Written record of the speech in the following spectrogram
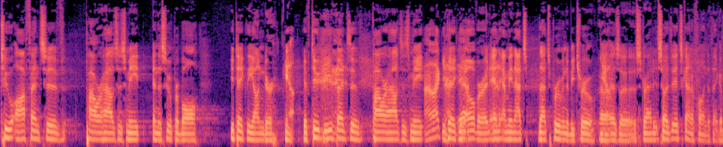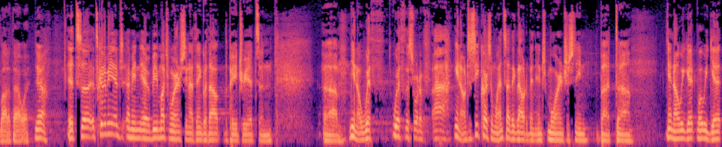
two offensive powerhouses meet in the Super Bowl, you take the under. Yeah. If two defensive powerhouses meet, I like you that, take yeah. the over, and, and I mean that's that's proven to be true uh, Yeah. as a strategy. So it's, it's kind of fun to think about it that way. Yeah, it's uh, it's going to be. I mean, it would be much more interesting, I think, without the Patriots and um, you know with with the sort of uh, you know to see Carson Wentz. I think that would have been in- more interesting. But uh, you know, we get what we get.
